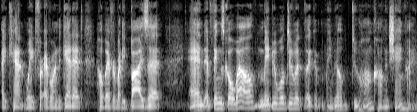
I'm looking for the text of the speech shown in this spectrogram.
I can't wait for everyone to get it. Hope everybody buys it. And if things go well, maybe we'll do it like maybe I'll do Hong Kong and Shanghai.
